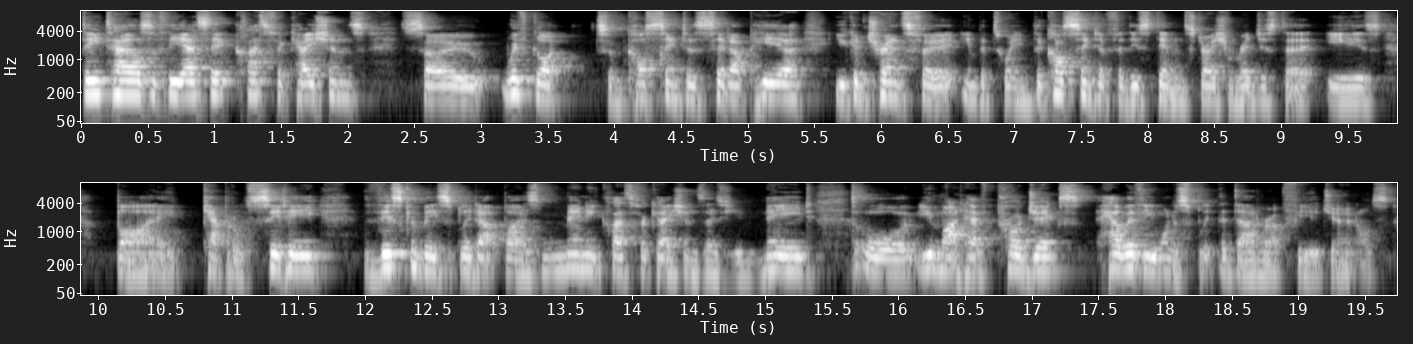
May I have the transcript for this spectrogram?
Details of the asset classifications. So we've got some cost centers set up here. You can transfer in between. The cost center for this demonstration register is by capital city. This can be split up by as many classifications as you need, or you might have projects, however you want to split the data up for your journals.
